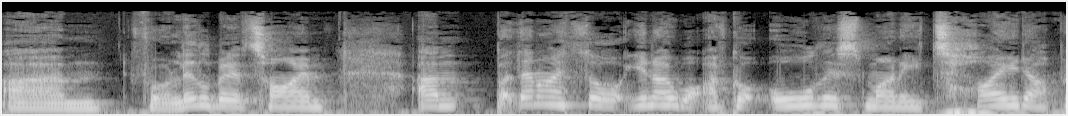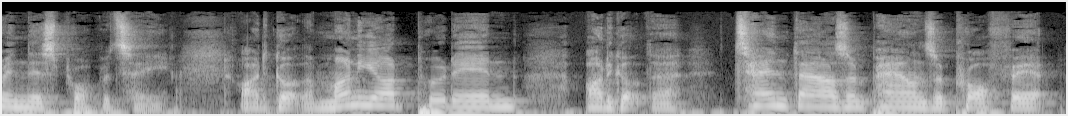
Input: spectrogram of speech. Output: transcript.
um, for a little bit of time. Um, but then I thought, you know what? I've got all this money tied up in this property. I'd got the money I'd put in, I'd got the £10,000 of profit,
